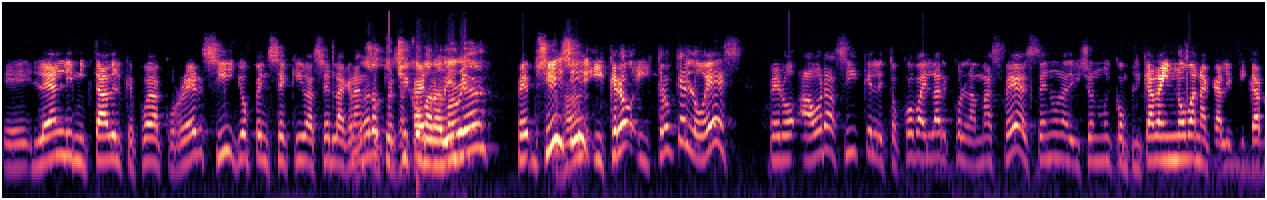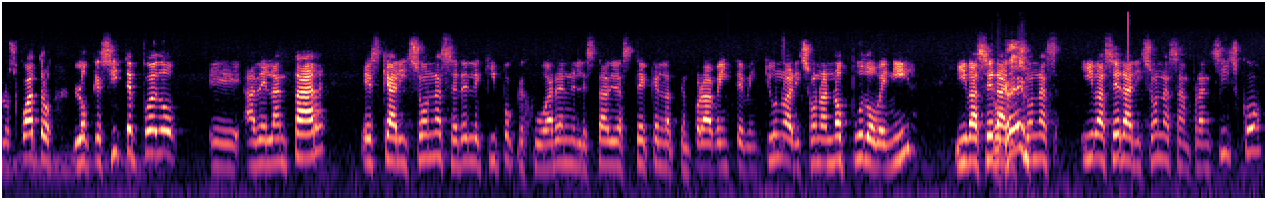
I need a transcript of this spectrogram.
eh, le han limitado el que pueda correr. Sí, yo pensé que iba a ser la gran ¿No era tu chico maravilla? sí, sí, y creo, y creo que lo es. Pero ahora sí que le tocó bailar con la más fea. Está en una división muy complicada y no van a calificar los cuatro. Lo que sí te puedo eh, adelantar es que Arizona será el equipo que jugará en el Estadio Azteca en la temporada 2021. Arizona no pudo venir. Iba a ser Arizona, iba a ser Arizona San Francisco.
